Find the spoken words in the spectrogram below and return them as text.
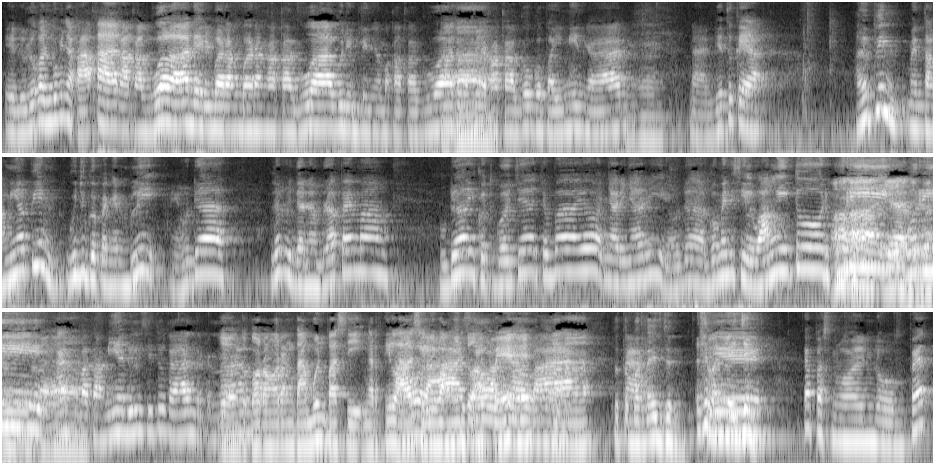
ya dulu kan gue punya kakak kakak gue lah dari barang-barang kakak gue gue dibeliin sama kakak gue Ah. terus punya kakak gue gue painin kan Hmm. nah dia tuh kayak ayo pin main Tamiya pin gue juga pengen beli ya udah lu udah dana berapa emang udah ikut gue aja coba ayo nyari-nyari ya udah gue main di Siliwangi tuh di Puri Ah, di iya, di Puri Puri. kan Ah. tempat Tamiya dulu situ kan terkenal ya untuk orang-orang Tambun pasti ngerti lah lah, Siliwangi itu apa ya. Nah, itu tempat legend Tempat Iya. legend. Eh pas ngeluarin dompet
